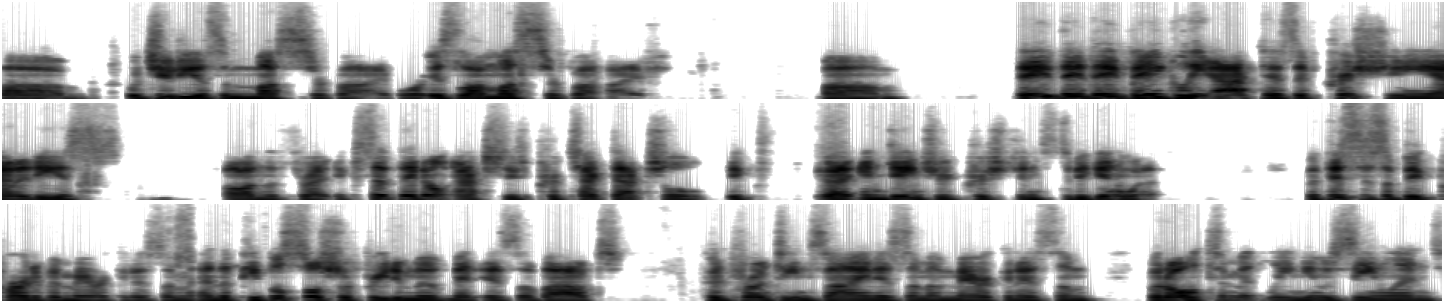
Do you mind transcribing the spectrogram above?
um, Judaism must survive or Islam must survive. Um, they, they they vaguely act as if Christianity is on the threat, except they don't actually protect actual uh, endangered Christians to begin with. But this is a big part of Americanism, and the People's Social Freedom Movement is about confronting Zionism, Americanism, but ultimately New Zealand,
